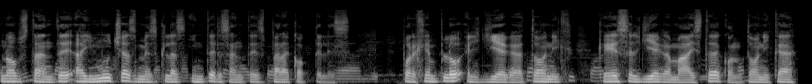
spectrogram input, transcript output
No obstante, hay muchas mezclas interesantes para cócteles. Por ejemplo, el Jäger Tonic, que es el Jägermeister con tónica,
